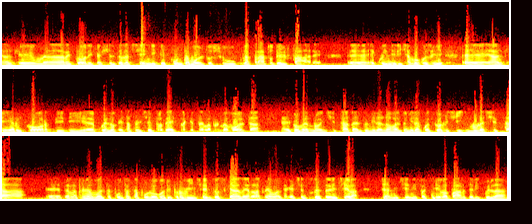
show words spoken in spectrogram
anche una retorica scelta da Cenni che punta molto su un apparato del fare. Eh, e quindi diciamo così eh, anche i ricordi di eh, quello che è stato il centrodestra che per la prima volta eh, governò in città dal 2009 al 2014 in una città eh, per la prima volta appunto capoluogo di provincia in Toscana, era la prima volta che il centrodestra vinceva, Gianni Cenni faceva parte di quella,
